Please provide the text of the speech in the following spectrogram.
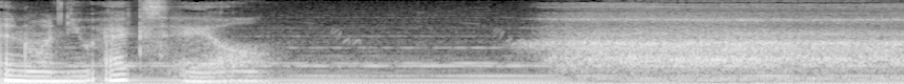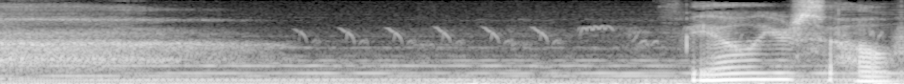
And when you exhale, feel yourself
